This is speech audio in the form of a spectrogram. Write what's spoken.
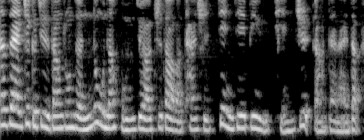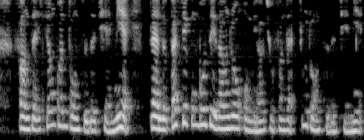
那在这个句子当中的 no 呢，我们就要知道了，它是间接宾语前置啊带来的，放在相关动词的前面。在 le passé composé 当中，我们要求放在助动词的前面。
